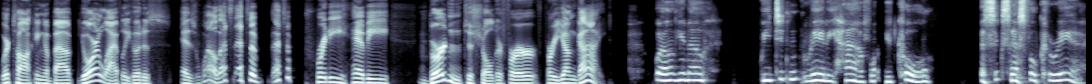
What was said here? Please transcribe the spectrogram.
we're talking about your livelihood as as well that's that's a that's a pretty heavy burden to shoulder for for a young guy Well, you know, we didn't really have what you'd call a successful career.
